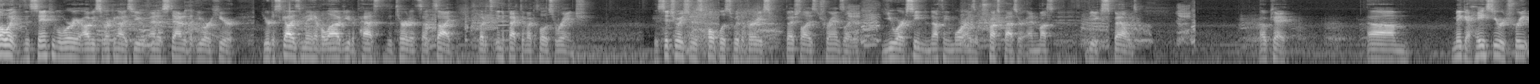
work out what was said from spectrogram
Oh wait, the Sand People Warrior obviously recognized you and astounded that you are here. Your disguise may have allowed you to pass the turrets outside, but it's ineffective at close range. The situation is hopeless with a very specialized translator. You are seen nothing more as a trespasser and must be expelled. Okay. Um, make a hasty retreat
